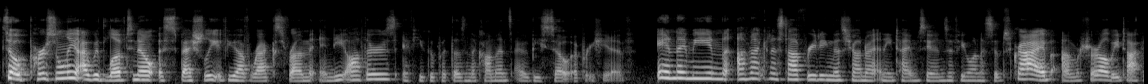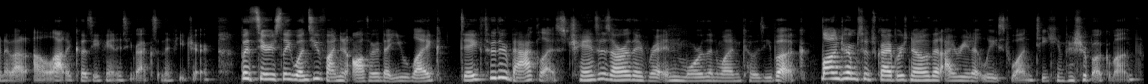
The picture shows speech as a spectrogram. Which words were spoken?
So personally, I would love to know, especially if you have recs from indie authors, if you could put those in the comments, I would be so appreciative. And I mean, I'm not gonna stop reading this genre anytime soon, so if you wanna subscribe, I'm sure I'll be talking about a lot of cozy fantasy recs in the future. But seriously, once you find an author that you like, dig through their backlist. Chances are they've written more than one cozy book. Long-term subscribers know that I read at least one T. Kingfisher book a month.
